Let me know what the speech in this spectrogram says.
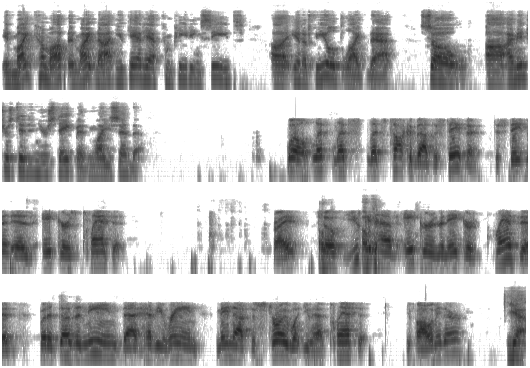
it might come up, it might not. You can't have competing seeds uh, in a field like that. So uh, I'm interested in your statement and why you said that. Well, let, let's let's talk about the statement. The statement is acres planted, right? So you can okay. have acres and acres planted, but it doesn't mean that heavy rain may not destroy what you had planted. You follow me there? Yeah.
